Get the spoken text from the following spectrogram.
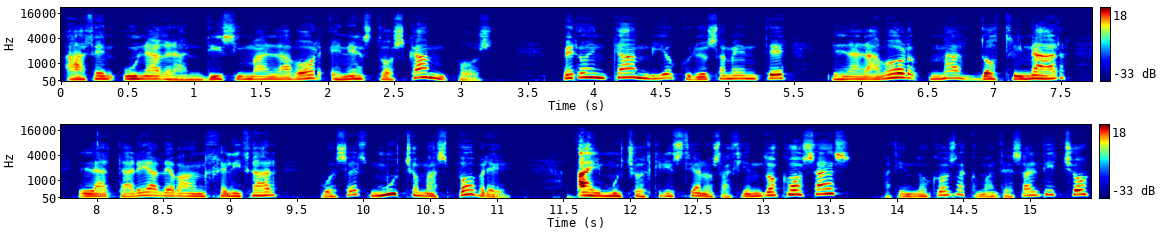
hacen una grandísima labor en estos campos. Pero en cambio, curiosamente, la labor más doctrinar, la tarea de evangelizar, pues es mucho más pobre. Hay muchos cristianos haciendo cosas, haciendo cosas, como antes has dicho,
